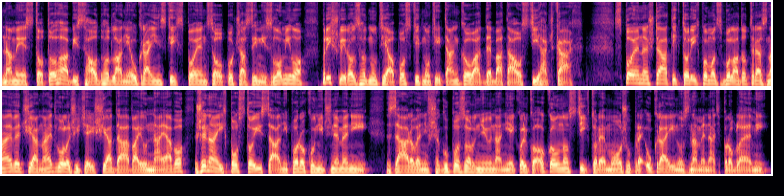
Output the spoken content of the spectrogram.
Namiesto toho, aby sa odhodlanie ukrajinských spojencov počas zimy zlomilo, prišli rozhodnutia o poskytnutí tankov a debata o stíhačkách. Spojené štáty, ktorých pomoc bola doteraz najväčšia a najdôležitejšia, dávajú najavo, že na ich postoji sa ani po roku nič nemení. Zároveň však upozorňujú na niekoľko okolností, ktoré môžu pre Ukrajinu znamenať problémy.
